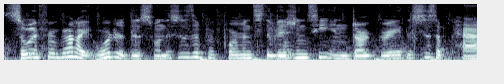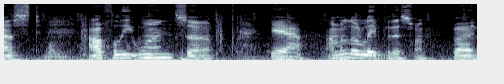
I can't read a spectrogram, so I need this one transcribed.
So I forgot I ordered this one. This is the Performance Division tee in dark gray. This is a past Alphalete one, so yeah, I'm a little late for this one. But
